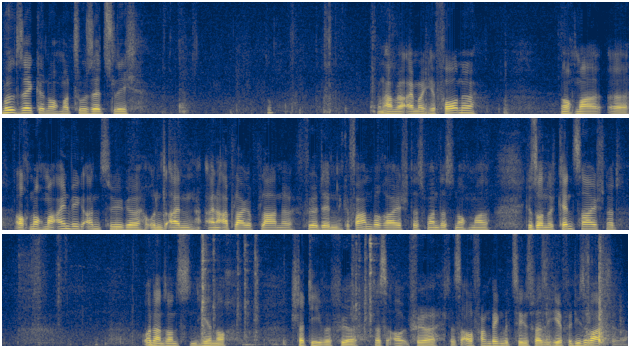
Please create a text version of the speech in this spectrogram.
Müllsäcke noch mal zusätzlich. Dann haben wir einmal hier vorne noch mal, äh, auch nochmal Einweganzüge und ein, eine Ablageplane für den Gefahrenbereich, dass man das noch mal gesondert kennzeichnet. Und ansonsten hier noch Stative für das, für das Auffangbecken bzw. hier für diese Warteschilder.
